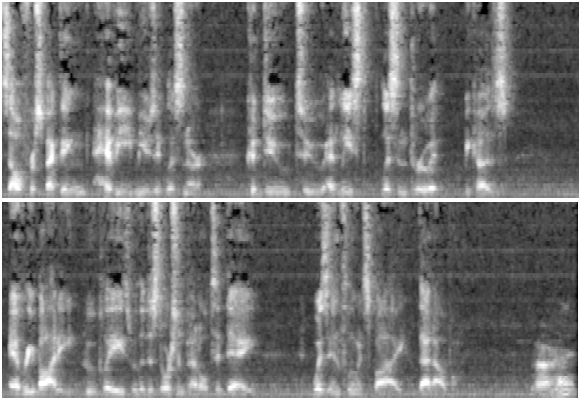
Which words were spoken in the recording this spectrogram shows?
self-respecting heavy music listener could do to at least listen through it because everybody who plays with a distortion pedal today was influenced by that album. All right.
